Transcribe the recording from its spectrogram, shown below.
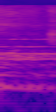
Have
